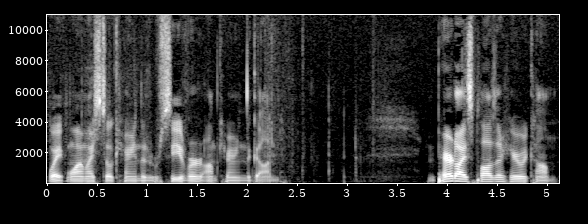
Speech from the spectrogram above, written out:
Wait, why am I still carrying the receiver? I'm carrying the gun. In Paradise Plaza, here we come.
